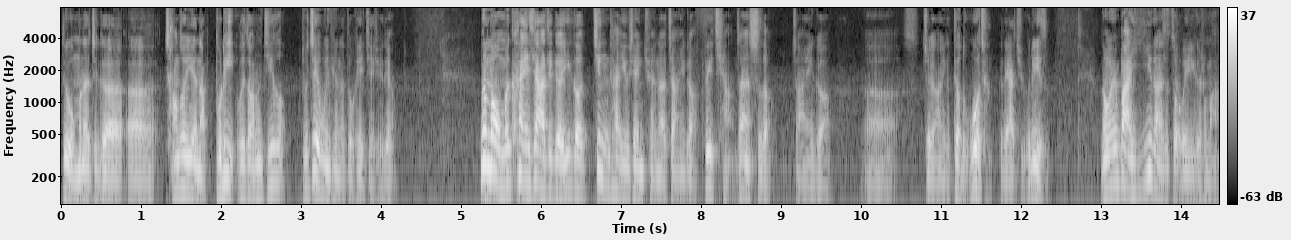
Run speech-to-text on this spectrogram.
对我们的这个呃长作业呢不利，会造成饥饿，就这个问题呢都可以解决掉。那么我们看一下这个一个静态优先权的这样一个非抢占式的这样一个呃这样一个调度过程，给大家举个例子。那我们把一呢是作为一个什么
